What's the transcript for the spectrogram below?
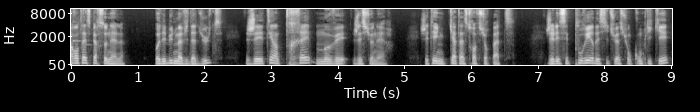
Parenthèse personnelle. Au début de ma vie d'adulte, j'ai été un très mauvais gestionnaire. J'étais une catastrophe sur pattes. J'ai laissé pourrir des situations compliquées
